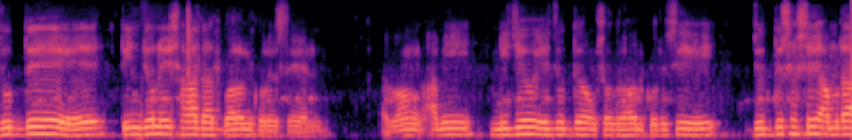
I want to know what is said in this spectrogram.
যুদ্ধে তিনজনে শাহাদাত বরণ করেছেন এবং আমি নিজেও এই যুদ্ধে অংশগ্রহণ করেছি। যুদ্ধ শেষে আমরা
